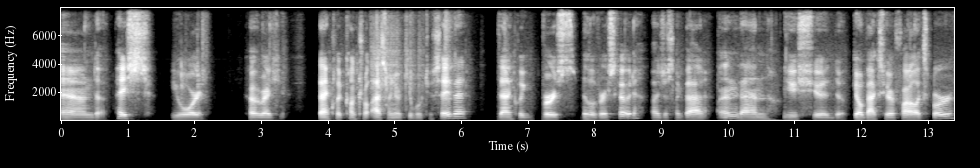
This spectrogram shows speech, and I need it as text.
and paste your code right here. Then click Ctrl S on your keyboard to save it. Then click verse build verse code uh, just like that. And then you should go back to your file explorer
